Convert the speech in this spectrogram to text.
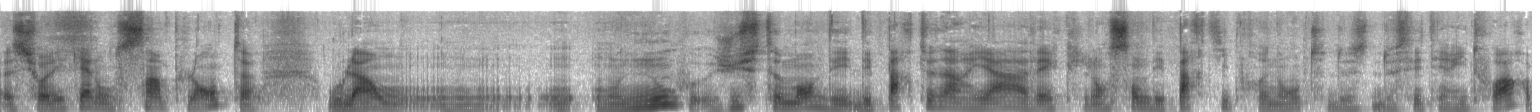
euh, sur lesquels on s'implante, où là on, noue justement des, partenariats avec l'ensemble des parties prenantes de ces territoires.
